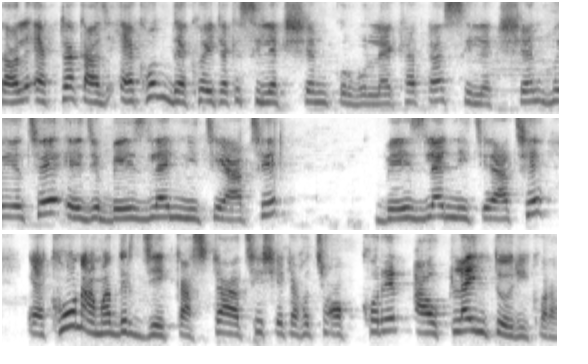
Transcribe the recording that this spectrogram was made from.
তাহলে একটা কাজ, এখন দেখো এটাকে সিলেকশন করব। লেখাটা সিলেকশন হয়েছে, এই যে বেজ লাইন নিচে আছে বেজ লাইন নিচে আছে। এখন আমাদের যে কাজটা আছে সেটা হচ্ছে অক্ষরের আউটলাইন তৈরি করা।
